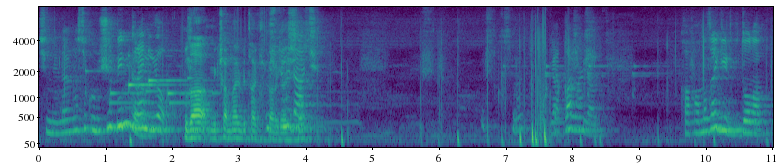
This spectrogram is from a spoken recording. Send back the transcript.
Çinliler nasıl konuşuyor bilmiyorum. Yok. Bu da mükemmel bir taktik Üstünü de arkadaşlar. aç. Üst kısmı. Yaklaş biraz. Kafamıza girdi dolap.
